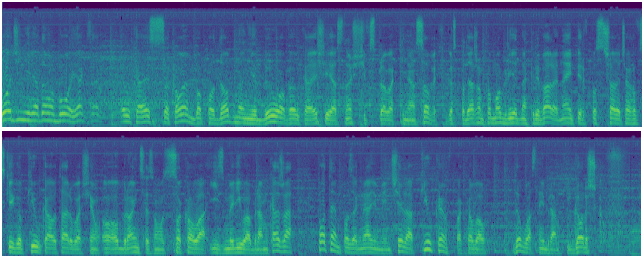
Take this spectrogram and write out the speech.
W Łodzi nie wiadomo było jak za ŁKS z Sokołem, bo podobno nie było w ŁKS-ie jasności w sprawach finansowych. Gospodarzom pomogli jednak rywale. Najpierw po strzale Czachowskiego piłka otarła się o obrońcę z Sokoła i zmyliła bramkarza. Potem po zagraniu Mięciela piłkę wpakował do własnej bramki Gorszków.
